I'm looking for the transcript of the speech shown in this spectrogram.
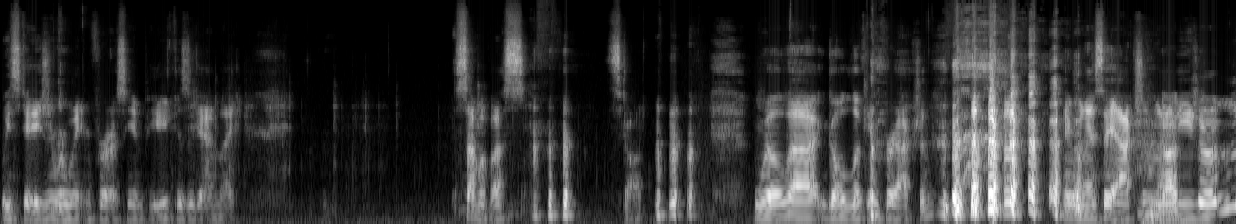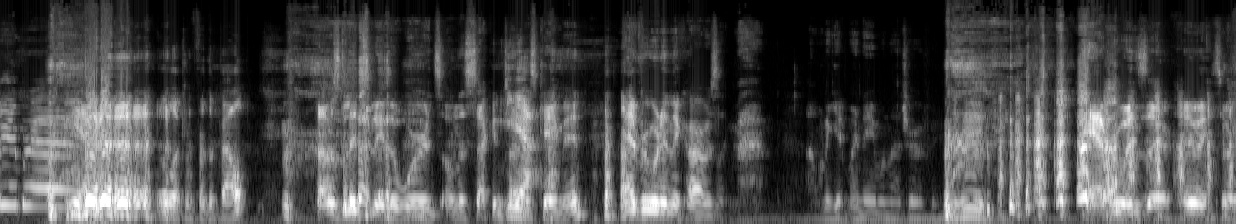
we stage and we're waiting for RCMP because again, like some of us, Scott, will uh, go looking for action. and when I say action, I mean Nacho Libre. yeah, looking for the belt. That was literally the words on the second time Yeah. this came in. Everyone in the car was like, "Man, I want to get my name on that trophy." Everyone's there. Anyway, sorry.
